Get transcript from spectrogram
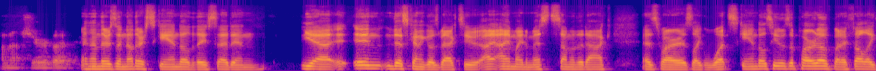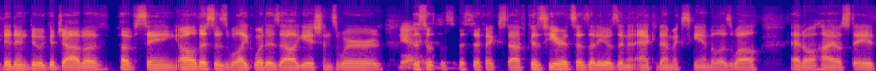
I'm not sure, but and then there's another scandal they said in yeah, and this kind of goes back to I, I might have missed some of the doc as far as like what scandals he was a part of, but I felt like they didn't do a good job of of saying, oh, this is like what his allegations were. Yeah, this was the specific stuff because here it says that he was in an academic scandal as well at Ohio State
